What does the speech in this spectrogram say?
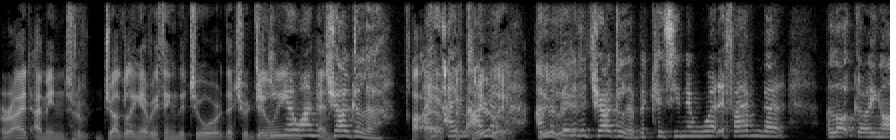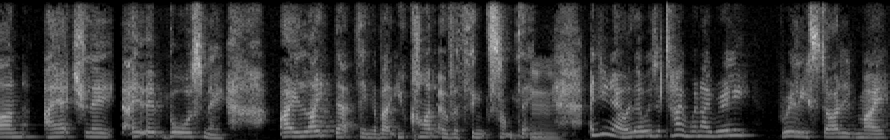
All right. I mean, sort of juggling everything that you're that you're doing. You know, I'm a juggler. I, I, I, clearly, I'm a, clearly, I'm a bit of a juggler because you know what? If I haven't got a lot going on, I actually it bores me. I like that thing about you can't overthink something. Mm. And you know, there was a time when I really, really started my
